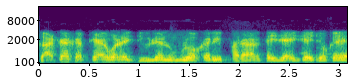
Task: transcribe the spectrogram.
ઘાતક હથિયાર વડે જીવલેણ હુમલો કરી ફરાર થઈ જાય છે. જોકે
